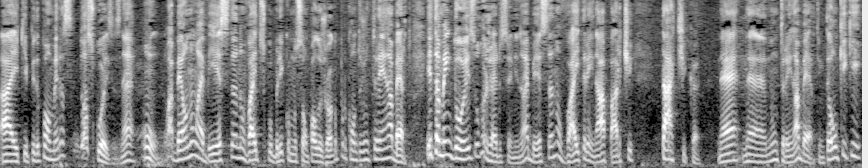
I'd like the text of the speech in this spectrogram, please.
à equipe do Palmeiras? Duas coisas, né? Um, o Abel não é besta, não vai descobrir como o São Paulo joga por conta de um treino aberto. E também dois, o Rogério Ceni não é besta, não vai treinar a parte tática né, né, num treino aberto. Então, o que, que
